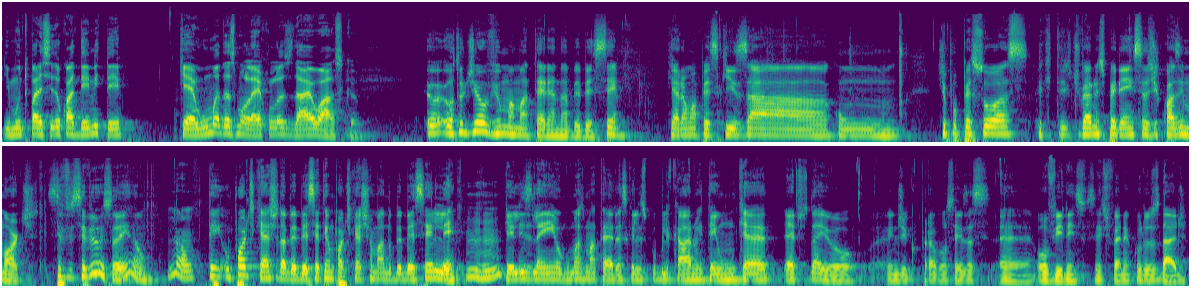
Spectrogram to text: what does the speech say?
e muito parecida com a DMT, que é uma das moléculas da ayahuasca. Eu, outro dia eu vi uma matéria na BBC, que era uma pesquisa com Tipo, pessoas que tiveram experiências de quase morte. Você viu isso aí, não? Não. Tem o podcast da BBC tem um podcast chamado BBC Lê. Uhum. Que eles leem algumas matérias que eles publicaram e tem um que é, é isso daí. Eu, eu indico para vocês é, ouvirem se vocês tiverem curiosidade.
